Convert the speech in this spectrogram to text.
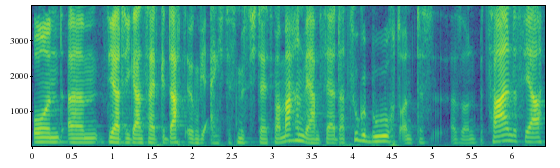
Und ähm, sie hat die ganze Zeit gedacht, irgendwie, eigentlich, das müsste ich da jetzt mal machen. Wir haben es ja dazu gebucht und das, also und bezahlen das ja.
